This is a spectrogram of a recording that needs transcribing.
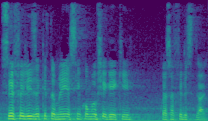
ser feliz aqui também, assim como eu cheguei aqui com essa felicidade.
